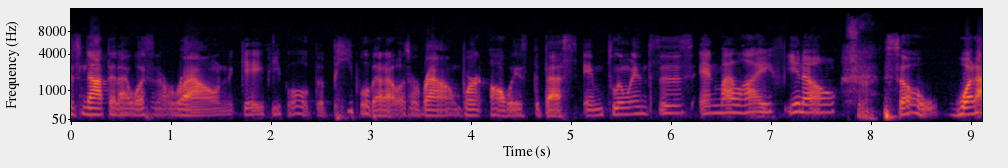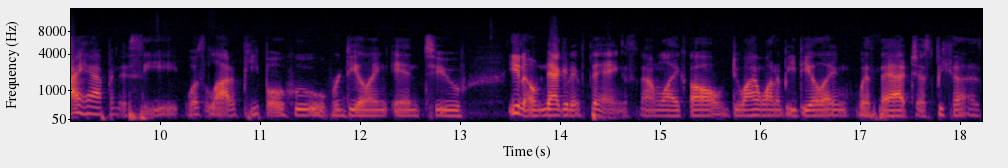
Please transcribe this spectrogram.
it's not that I wasn't around gay people. The people that I was around weren't always the best influences in my life, you know? Sure. So, what I happened to see was a lot of people who were dealing into, you know, negative things. And I'm like, oh, do I want to be dealing with that just because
